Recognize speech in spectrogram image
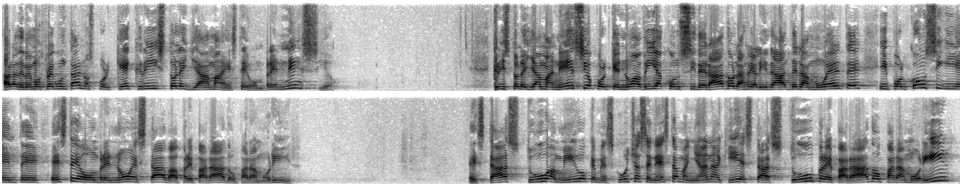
Ahora debemos preguntarnos por qué Cristo le llama a este hombre necio. Cristo le llama necio porque no había considerado la realidad de la muerte y por consiguiente este hombre no estaba preparado para morir. ¿Estás tú, amigo que me escuchas en esta mañana aquí, estás tú preparado para morir?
